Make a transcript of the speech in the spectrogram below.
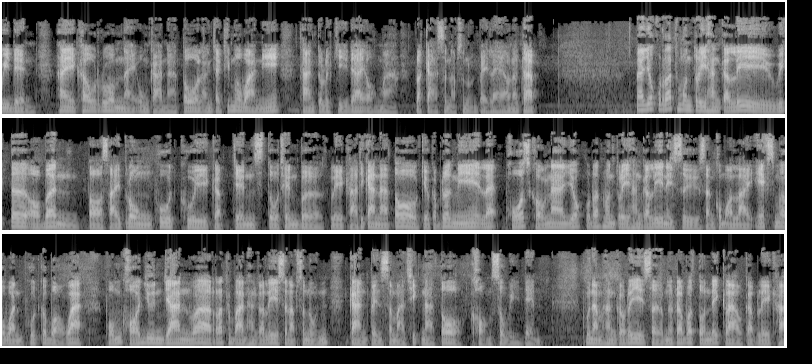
วีเดน ให้เข้าร่วมในองค์การนาโตหลังจากที่เมื่อวานนี้ทางตุรกีได้ออกมาประกาศสนับสนุนไปแล้วนะครับ นายกรัฐมนตรีฮังการีวิกเตอร์ออร์บานต่อสายตรงพูดคุยกับเจนส์ สโตลเทนเบิร์กเลขาธิการนาโตเกี่ยวกับเรื่องนี้ และโพสต์ของนายกรัฐมนตรีฮังการีในสื่อสังคมออนไลน์ X เมื่อวันพุธก็บอกว่า ผมขอยืนยันว่ารัฐบาลฮังการีสนับสนุนการเป็นสมาชิกนาโตของสวีเดน ผู้นำฮังการีเสริมนะครับว่าตนได้กล่าวกับเลขา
